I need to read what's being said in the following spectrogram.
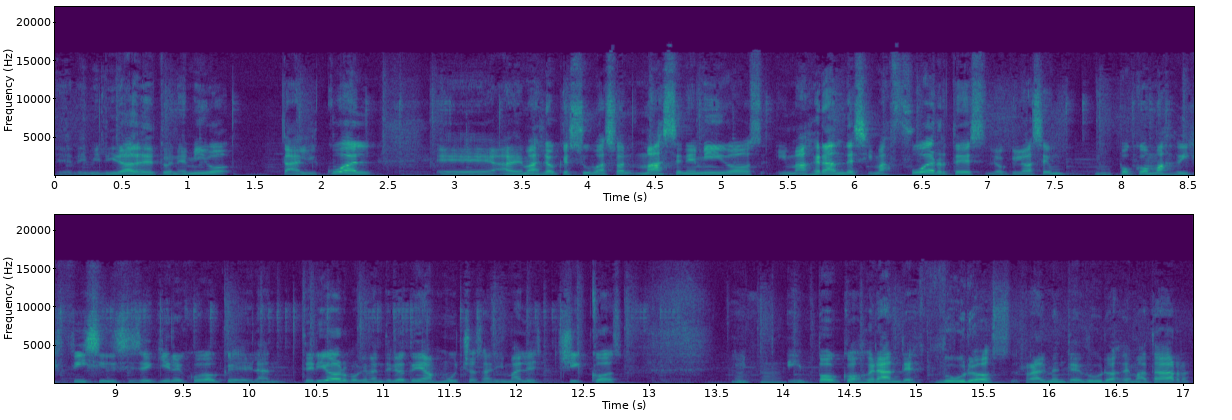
debilidades de tu enemigo tal cual. Eh, además lo que suma son más enemigos y más grandes y más fuertes, lo que lo hace un, poco más difícil si se quiere el juego que el anterior, porque el anterior tenías muchos animales chicos y, pocos grandes duros, realmente duros de matar.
